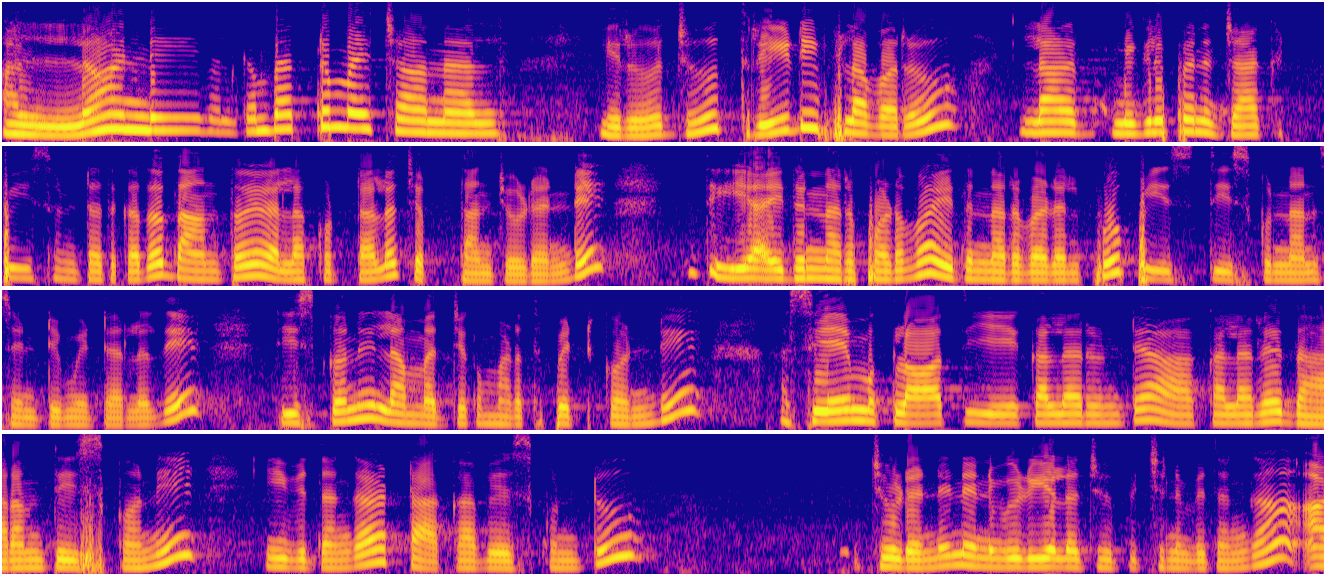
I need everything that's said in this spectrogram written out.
హలో అండి welcome back to my channel. ఈరోజు త్రీ డీ ఫ్లవరు ఇలా మిగిలిపోయిన జాకెట్ పీస్ ఉంటుంది కదా దాంతో ఎలా కుట్టాలో చెప్తాను చూడండి. ఇది ఐదున్నర పొడవు ఐదున్నర వెడల్పు పీస్ తీసుకున్నాను సెంటీమీటర్లది. తీసుకొని ఇలా మధ్యకు మడత పెట్టుకోండి. సేమ్ క్లాత్ ఏ కలర్ ఉంటే ఆ కలరే దారం తీసుకొని ఈ విధంగా టాకా వేసుకుంటూ చూడండి నేను వీడియోలో చూపించిన విధంగా ఆ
